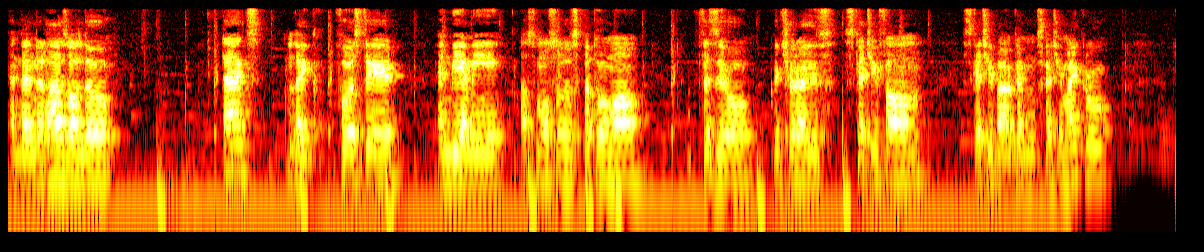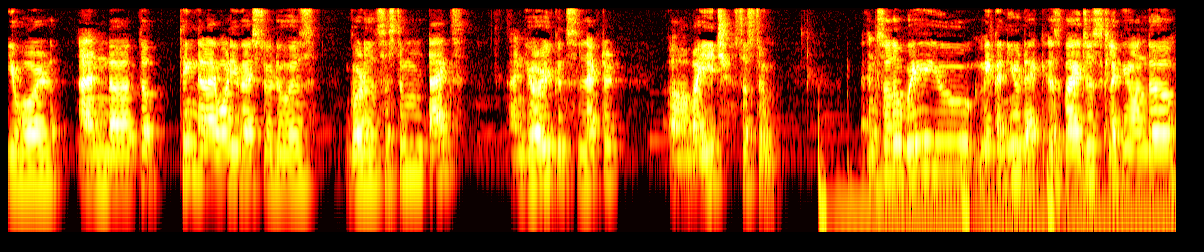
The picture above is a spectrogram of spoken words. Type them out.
and then it has all the tags like first aid, NBME, osmosis, pathoma, physio, pixorize, sketchy pharm, sketchy biochem, sketchy micro, uworld and uh, the thing that I want you guys to do is go to the system tags and here you can select it uh, by each system. And so the way you make a new deck is by just clicking on the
